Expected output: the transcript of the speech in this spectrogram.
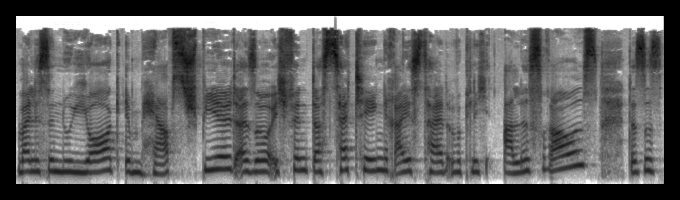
weil es in New York im Herbst spielt. Also ich finde, das Setting reißt halt wirklich alles raus. Das ist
